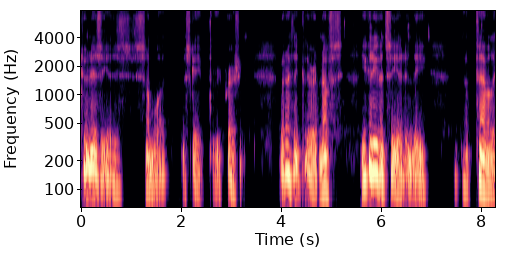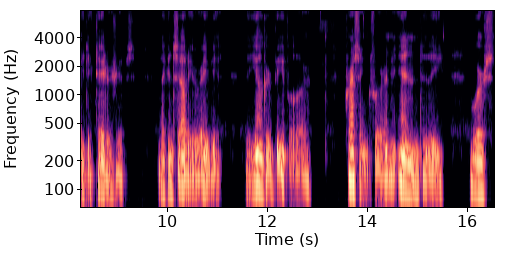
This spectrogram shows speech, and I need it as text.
Tunisia has somewhat escaped the repression, but I think there are enough. You can even see it in the uh, family dictatorships, like in Saudi Arabia. The younger people are pressing for an end to the worst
